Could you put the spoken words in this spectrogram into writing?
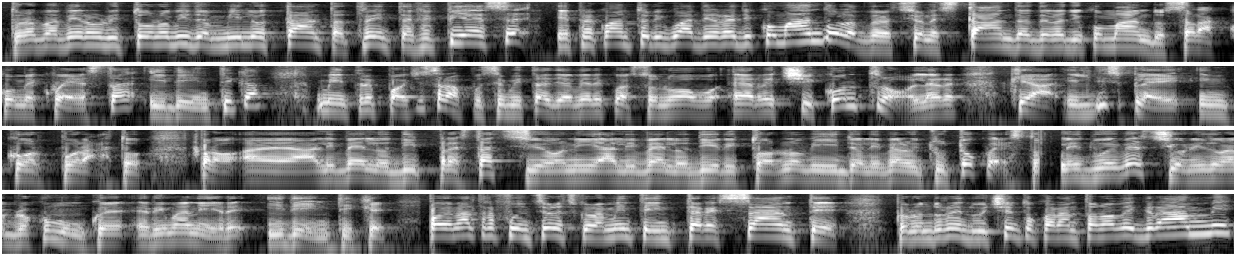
dovrebbe avere un ritorno video 1080 30 fps e per quanto riguarda il radiocomando la versione standard del radiocomando sarà come questa identica mentre poi ci sarà la possibilità di avere questo nuovo RC controller che ha il display incorporato. Però eh, a livello di prestazioni a livello di ritorno video a livello di tutto questo le due versioni dovrebbero comunque rimanere identiche. Poi un'altra funzione sicuramente interessante per un drone 249 grammi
